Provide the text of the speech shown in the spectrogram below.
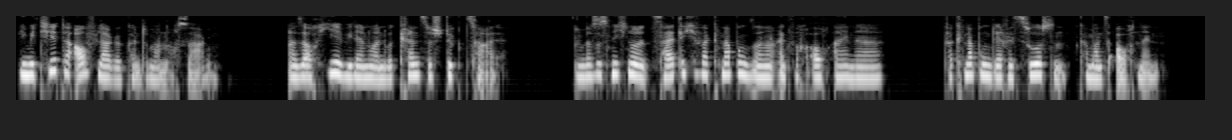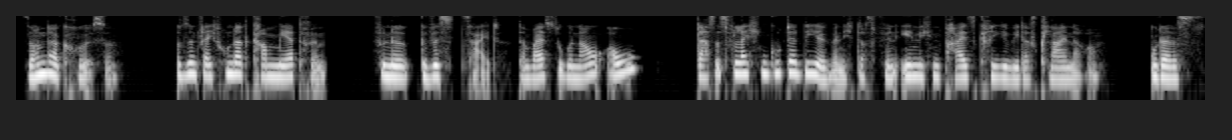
Limitierte Auflage könnte man auch sagen. Also auch hier wieder nur eine begrenzte Stückzahl. Und das ist nicht nur eine zeitliche Verknappung, sondern einfach auch eine Verknappung der Ressourcen, kann man es auch nennen. Sondergröße. Da sind vielleicht 100 Gramm mehr drin für eine gewisse Zeit. Dann weißt du genau, oh, das ist vielleicht ein guter Deal, wenn ich das für einen ähnlichen Preis kriege wie das kleinere. Oder dass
